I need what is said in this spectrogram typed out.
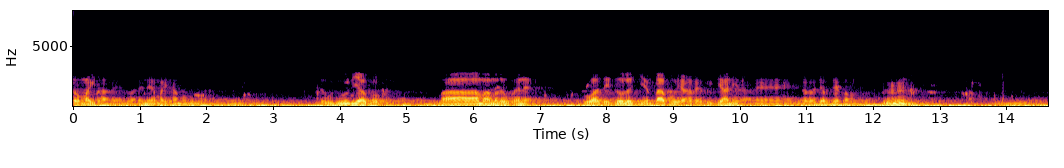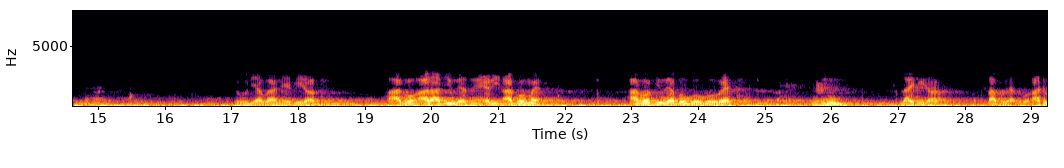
တော့မိုက်တာပဲသူကလည်းနည်းနည်းမိုက်တာမဟုတ်ဘူးလူတူတယောက်ကိုဘာမှမလုပ်ဖ ೇನೆ ကိုယ်ကစိတ်ဆိုးလို့ရှိရင်တတ်ဖို့ရတယ်သူကြားနေတာပဲတော်တော်ကြောက်ကြကောင်းတယ်လူတယောက်ကနေပြီးတော့အာကိုအာရာပြုတယ်ဆိုရင်အဲဒီအာကိုမဲ့ အာကိုပြုတဲ့ပုဂ္ဂိုလ်ကိုပဲလိုက်ပြီးတော့တတ်ဖို့ရသူအာထု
